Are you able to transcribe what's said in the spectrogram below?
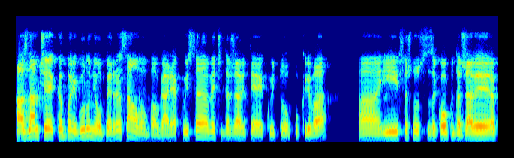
аз знам, че Company Guru не оперира само в България. Кои са вече държавите, които покрива? А, и всъщност за колко държави, ако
